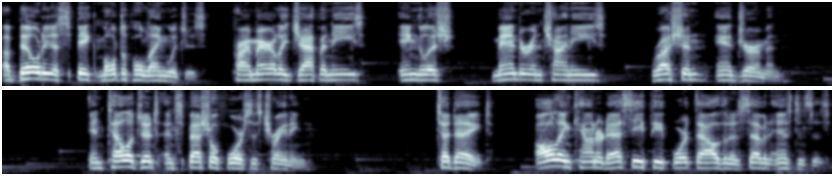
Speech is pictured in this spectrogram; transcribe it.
Ability to speak multiple languages, primarily Japanese, English, Mandarin Chinese, Russian, and German. Intelligence and Special Forces training. To date, all encountered SCP-4007 instances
